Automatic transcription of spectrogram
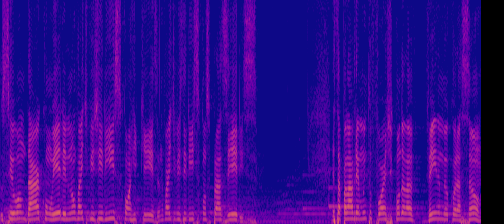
o seu andar com Ele, Ele não vai dividir isso com a riqueza, não vai dividir isso com os prazeres. Essa palavra é muito forte. Quando ela veio no meu coração,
